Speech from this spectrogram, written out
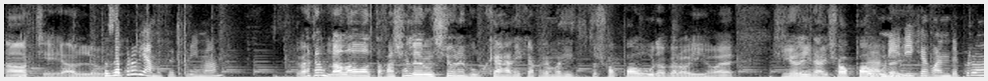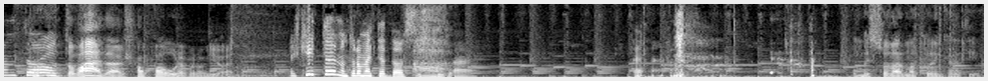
Ok, allora. Cosa proviamo per prima? Guarda, una alla volta faccia l'eruzione vulcanica. Prima di tutto, ho paura, però io, eh. Signorina, ho paura. Ah, mi io. dica quando è pronto. Pronto, vada. Ho paura, però io, eh. Il kit non te lo metti addosso, Ah. scusa. Eh. Eh. Ho messo l'armatura in creativa.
